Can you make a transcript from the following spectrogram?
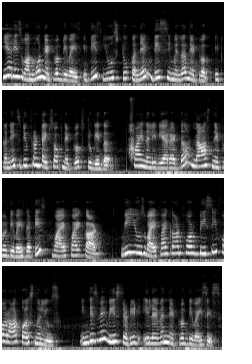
Here is one more network device. It is used to connect dissimilar network. It connects different types of networks together. Finally, we are at the last network device that is Wi-Fi card. We use Wi-Fi card for PC for our personal use. In this way, we studied 11 network devices.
